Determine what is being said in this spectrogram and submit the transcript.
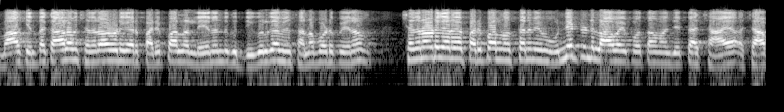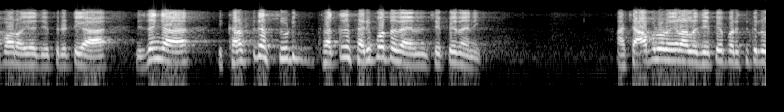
మాకు ఇంతకాలం చంద్రబాబు గారి పరిపాలన లేనందుకు దిగులుగా మేము సన్నపడిపోయినాం చంద్రబాబు గారి పరిపాలన వస్తానే మేము ఉన్నట్టుండి లావు అయిపోతామని చెప్పి ఆ ఛాయ చేప చెప్పినట్టుగా నిజంగా కరెక్ట్గా సూటి చక్కగా సరిపోతుంది ఆయన చెప్పేదానికి. ఆ చేపలు రొయ్యలు అలా చెప్పే పరిస్థితులు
